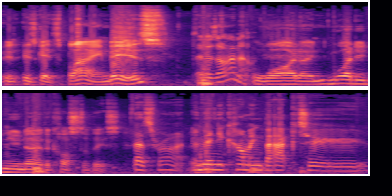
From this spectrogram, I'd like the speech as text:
is, is gets blamed is The designer. why don't why didn't you know the cost of this? That's right. And, then you're coming back to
